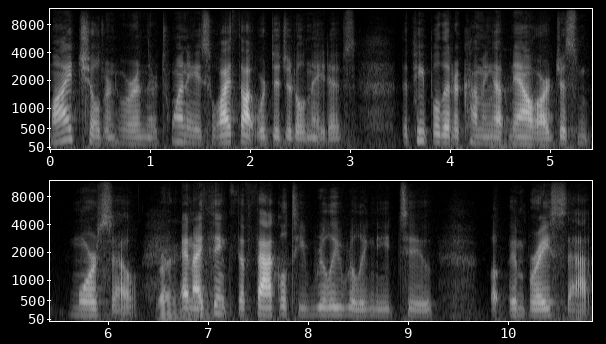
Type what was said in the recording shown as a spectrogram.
my children who are in their 20s, who I thought were digital natives. The people that are coming up now are just more so. Right, And I think the faculty really, really need to uh, embrace that.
